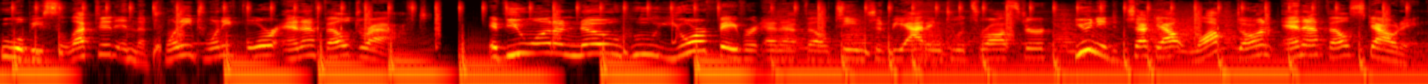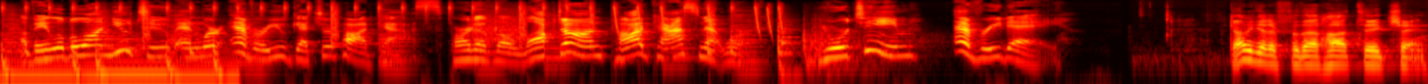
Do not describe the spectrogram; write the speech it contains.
who will be selected in the 2024 NFL Draft. If you want to know who your favorite NFL team should be adding to its roster, you need to check out Locked On NFL Scouting, available on YouTube and wherever you get your podcasts. Part of the Locked On Podcast Network. Your team every day. Got to get it for that hot take chain.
